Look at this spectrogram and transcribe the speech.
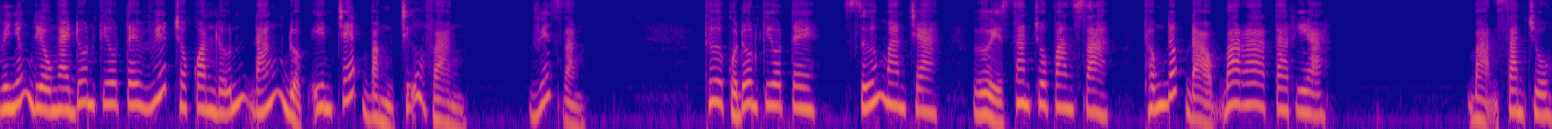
vì những điều ngài Don Quixote viết cho quan lớn đáng được in chép bằng chữ vàng. Viết rằng, thư của Don Quixote, xứ Mancha, gửi Sancho Panza, thống đốc đảo Barataria. Bạn Sancho,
